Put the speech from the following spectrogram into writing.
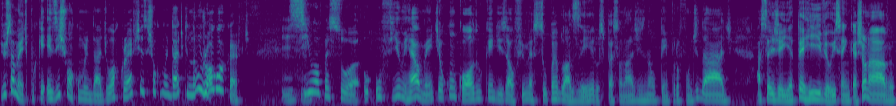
Justamente porque existe uma comunidade de Warcraft e existe uma comunidade que não joga Warcraft. Uhum. Se uma pessoa. O, o, filme, realmente, eu concordo com quem diz: ah, o filme é super blazeiro, os personagens não têm profundidade, a CGI é terrível, isso é inquestionável.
